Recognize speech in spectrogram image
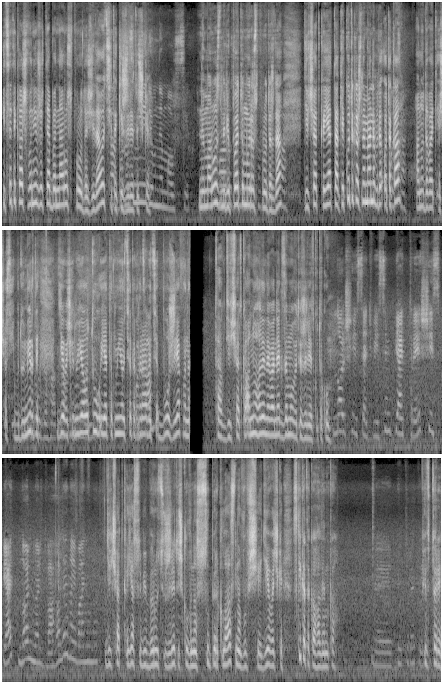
І це ти кажеш, вони вже в тебе на розпродажі, да? Оці Так, такі жилеточки? розмірів нема всіх. Нема розмірів, розмірів, тому і так. розпродаж, да? Так. Дівчатка, я так. Яку ти кажеш на мене буде? Отака? Оця. А ну давайте я зараз її буду. Дуже гарна. Дівчатки, ну я оту, я так мені оця так Оця? подобається. Боже, як вона. Так, дівчатка, а ну Галина Іванівна, як замовити жилетку таку? 068 53 65 002. Галина Іванівна. Дівчатка, я собі беру цю жилеточку, вона супер класна, взагалі, дівчатки. Скільки така Галинка? Півтори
